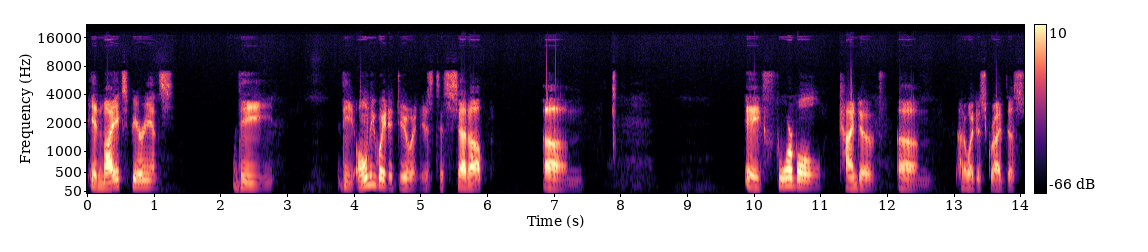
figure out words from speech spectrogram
in my experience, the the only way to do it is to set up um, a formal kind of um, how do I describe this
